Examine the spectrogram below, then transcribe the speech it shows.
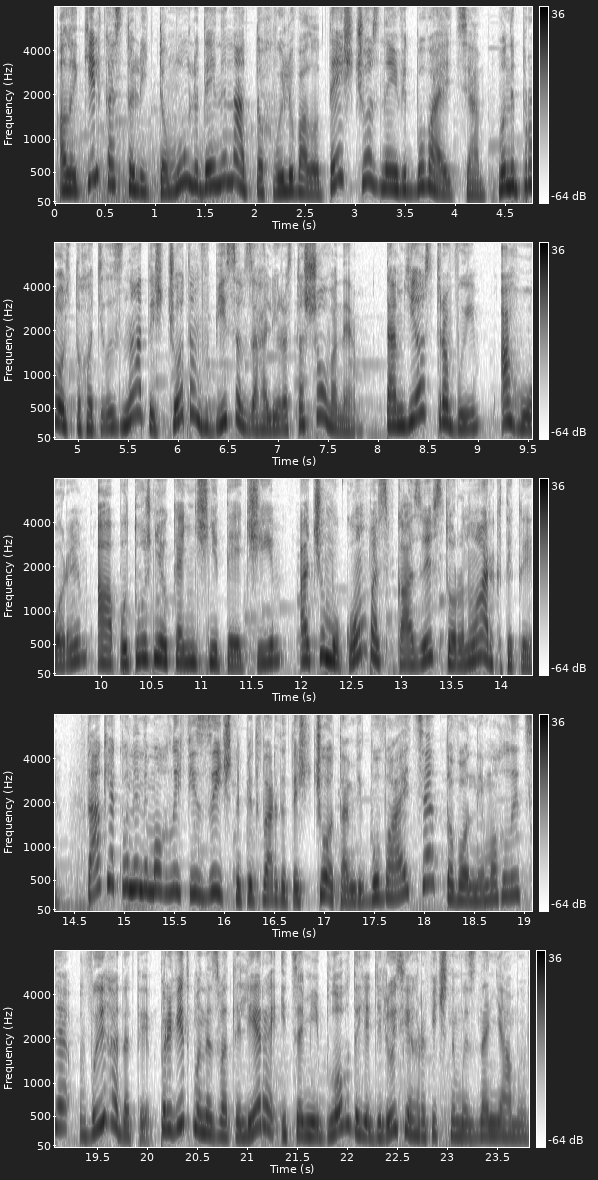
Але кілька століть тому людей не надто хвилювало те, що з нею відбувається. Вони просто хотіли знати, що там в біса взагалі розташоване. Там є острови, а гори, а потужні океанічні течії. А чому компас вказує в сторону Арктики? Так як вони не могли фізично підтвердити, що там відбувається, то вони могли це вигадати. Привіт, мене звати Лєра, і це мій блог, де я ділюсь географічними знаннями.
